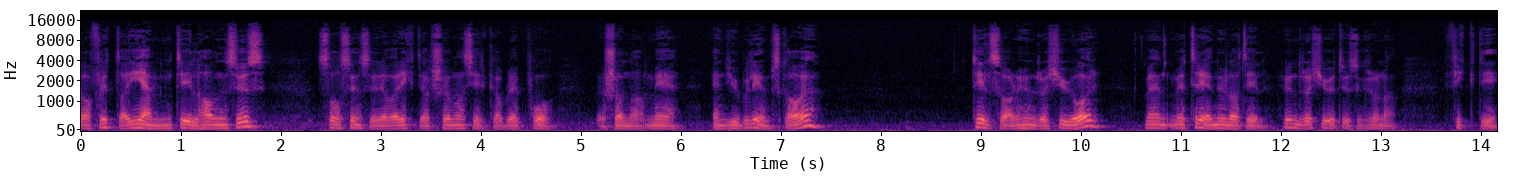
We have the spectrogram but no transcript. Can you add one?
var flytta hjem til Havnens Hus, så syns vi det var riktig at Sjømannskirka ble påskjønna med en jubileumsgave. Tilsvarende 120 år, men med tre nuller til. 120 000 kroner fikk de.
